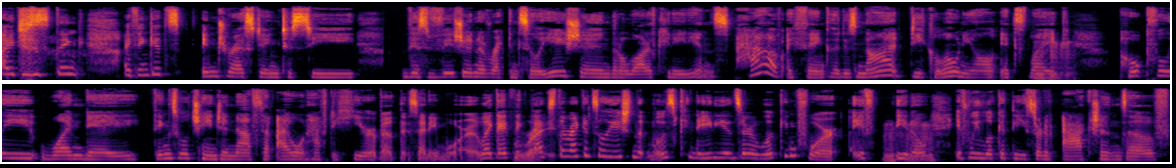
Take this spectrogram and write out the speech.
I just think I think it's interesting to see this vision of reconciliation that a lot of Canadians have, I think, that is not decolonial. It's like Mhm. hopefully one day things will change enough that I won't have to hear about this anymore. Like I think that's the reconciliation that most Canadians are looking for. If you know, Mhm. if we look at the sort of actions of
